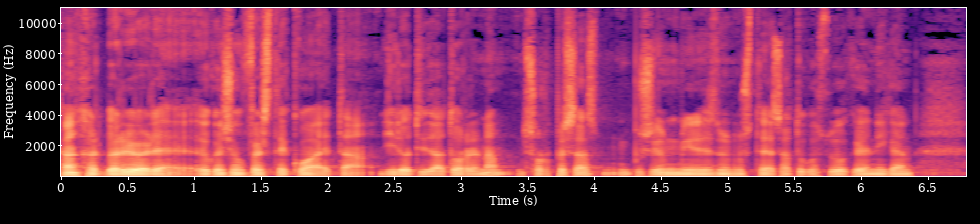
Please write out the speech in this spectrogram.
Kanger berrio ere Education Festekoa eta giroti datorrena, sorpresaz, ikusi, ni ez uste sartuko ez duke nikan eh,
